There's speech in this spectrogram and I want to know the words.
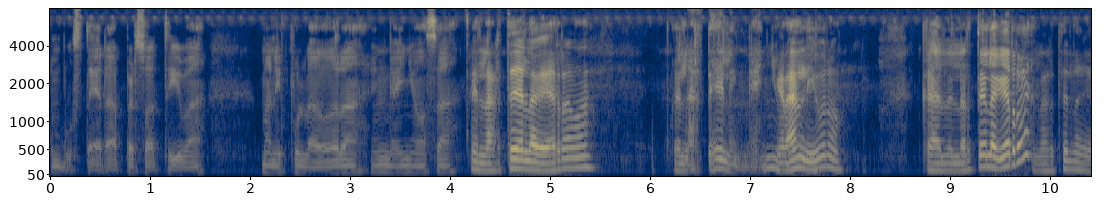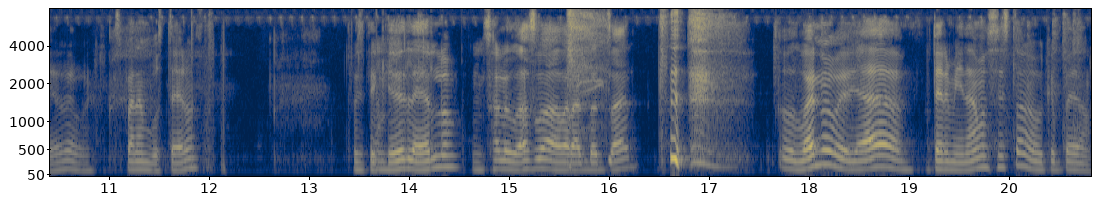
embustera, persuasiva, manipuladora, engañosa. El arte de la guerra, güey. El arte del engaño. Gran libro. ¿El arte de la guerra? El arte de la guerra, güey. Es para embusteros. Pues si te quieres leerlo. Un saludazo a Brandon San. Pues bueno, güey, ya terminamos esto o qué pedo.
